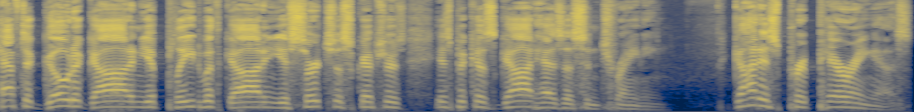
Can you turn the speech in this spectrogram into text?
have to go to God and you plead with God and you search the scriptures? It's because God has us in training. God is preparing us.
